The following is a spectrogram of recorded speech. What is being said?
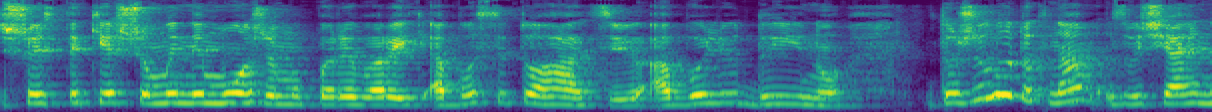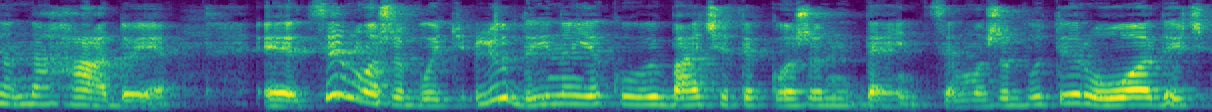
щось таке, що ми не можемо переварити, або ситуацію, або людину, то желудок нам, звичайно, нагадує. Е, Це може бути людина, яку ви бачите кожен день, це може бути родич,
